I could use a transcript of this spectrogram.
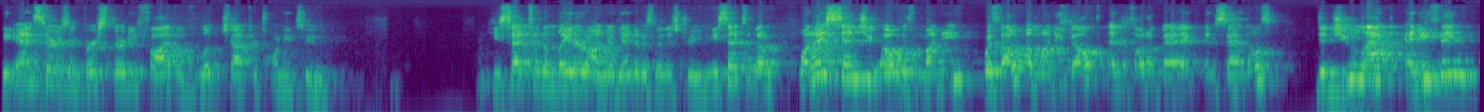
The answer is in verse 35 of Luke chapter 22. He said to them later on near the end of his ministry, and he said to them, When I sent you out with money, without a money belt and without a bag and sandals, did you lack anything?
